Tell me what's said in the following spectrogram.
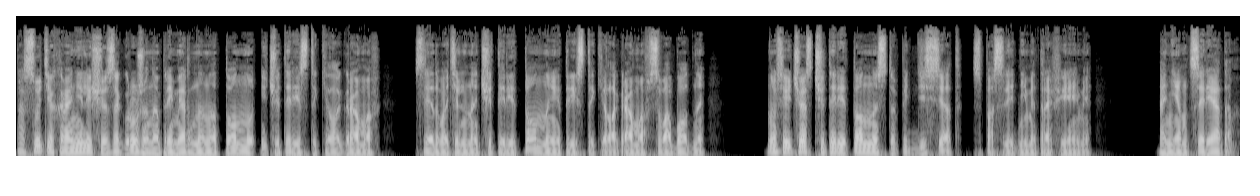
По сути, хранилище загружено примерно на тонну и 400 килограммов, следовательно, 4 тонны и 300 килограммов свободны. Но сейчас 4 тонны 150 с последними трофеями. А немцы рядом.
